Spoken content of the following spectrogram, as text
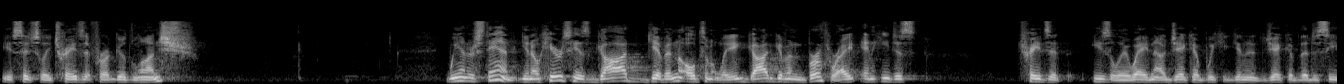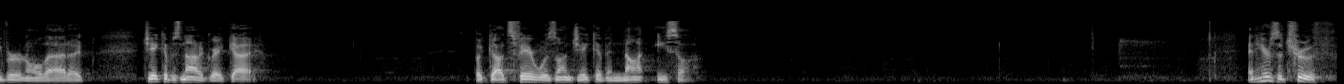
he essentially trades it for a good lunch. We understand, you know, here's his God-given, ultimately, God-given birthright, and he just trades it easily away. Now Jacob, we could get into Jacob the deceiver and all that. I, Jacob is not a great guy. But God's favor was on Jacob and not Esau. And here's the truth,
